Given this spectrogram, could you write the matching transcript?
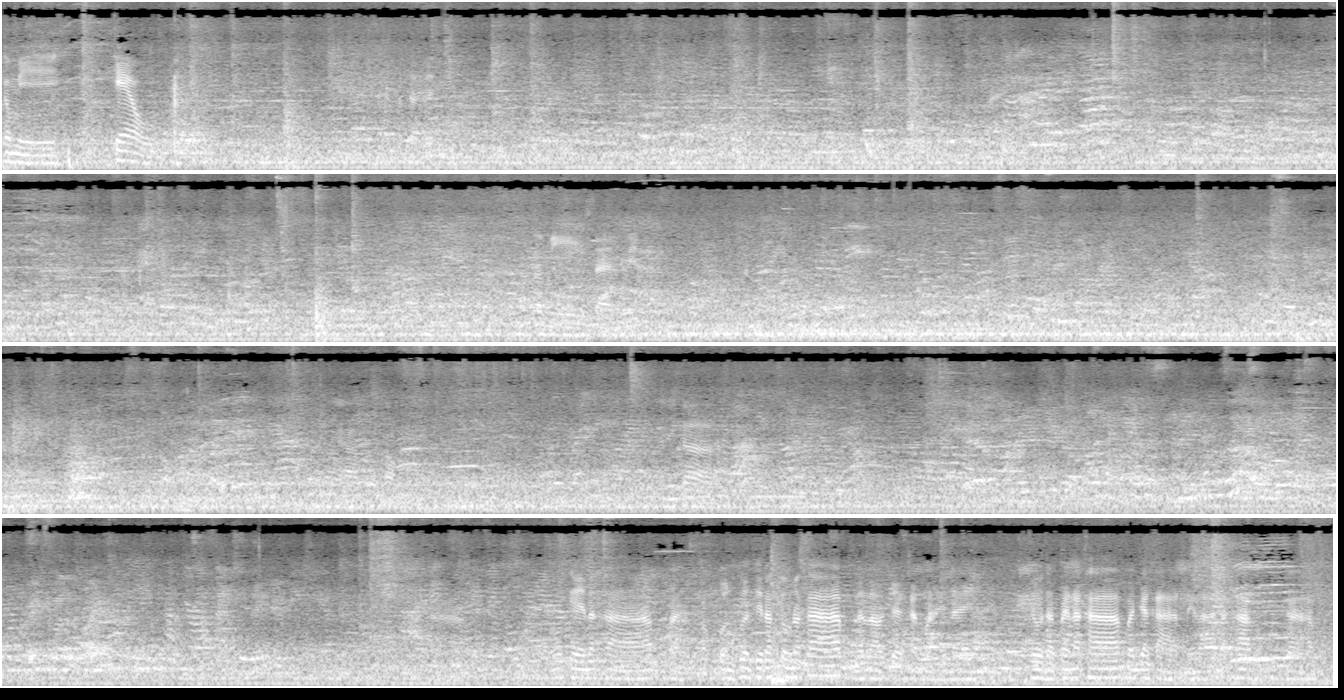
ก็มีแก้วจะเป็นก็มีแซนด์วิช นะครับต่ออั นนี้ก็โอเคนะครับขอบคุณเพื่อนที่รับชมนะครับ แล้วเราเจอกันใหม่ในเทวถัดไปนะครับ บรรยากาศในร้านนะครับขอบคุณครับ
